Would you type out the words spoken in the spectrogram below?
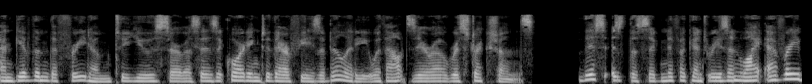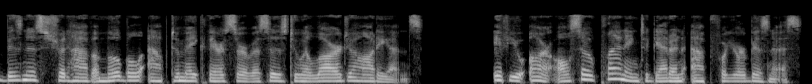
and give them the freedom to use services according to their feasibility without zero restrictions. This is the significant reason why every business should have a mobile app to make their services to a large audience. If you are also planning to get an app for your business,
